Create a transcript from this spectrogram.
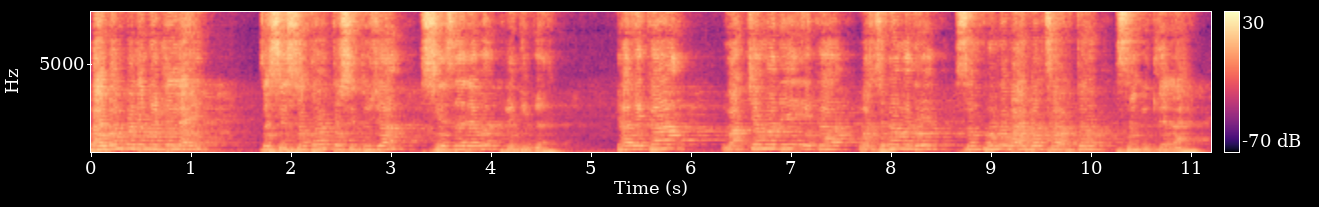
बायबलमध्ये म्हटलेलं आहे जशी स्वतः तशी तुझ्या शेजाऱ्यावर प्रीती कर या एका वाक्यामध्ये एका वचनामध्ये संपूर्ण बायबलचा अर्थ सांगितलेला आहे.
